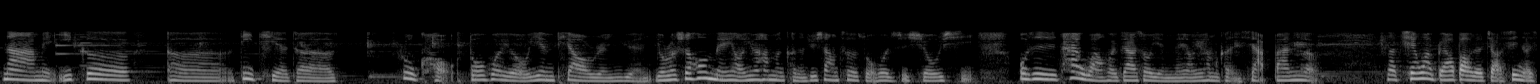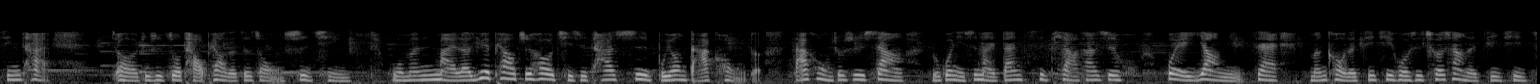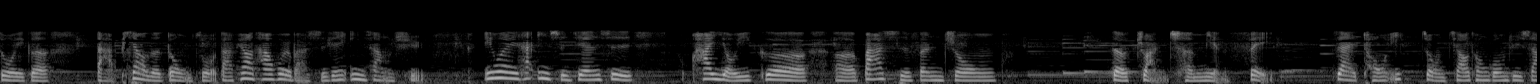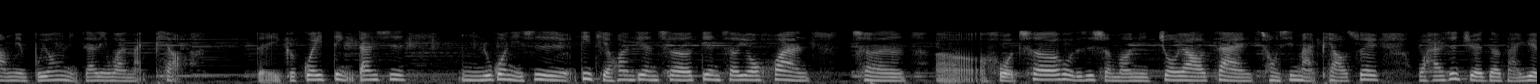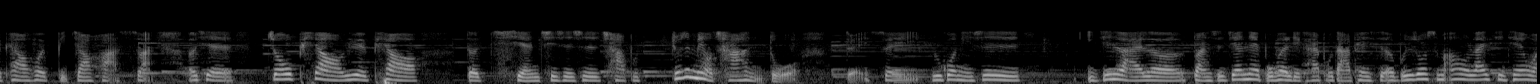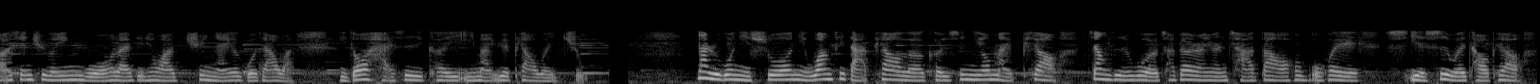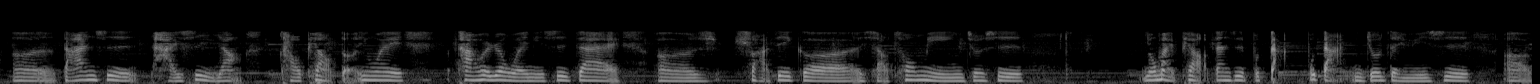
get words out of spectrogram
那每一个呃地铁的。入口都会有验票人员，有的时候没有，因为他们可能去上厕所或者是休息，或是太晚回家的时候也没有，因为他们可能下班了。那千万不要抱着侥幸的心态，呃，就是做逃票的这种事情。我们买了月票之后，其实它是不用打孔的，打孔就是像如果你是买单次票，它是会要你在门口的机器或是车上的机器做一个。打票的动作，打票他会把时间印上去，因为他印时间是，他有一个呃八十分钟的转乘免费，在同一种交通工具上面不用你再另外买票的一个规定，但是嗯，如果你是地铁换电车，电车又换。乘呃火车或者是什么，你就要再重新买票，所以我还是觉得买月票会比较划算，而且周票、月票的钱其实是差不，就是没有差很多，对，所以如果你是已经来了，短时间内不会离开布达佩斯，而不是说什么哦来几天我要先去个英国，来几天我要去哪一个国家玩，你都还是可以以买月票为主。那如果你说你忘记打票了，可是你有买票，这样子如果查票人员查到，会不会也视为逃票？呃，答案是还是一样逃票的，因为他会认为你是在呃耍这个小聪明，就是有买票，但是不打不打，你就等于是呃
